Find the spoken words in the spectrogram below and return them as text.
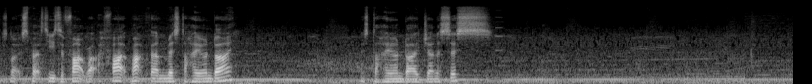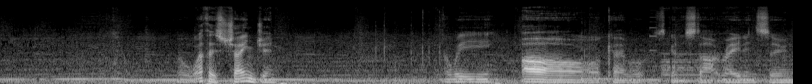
Was not expecting you to fight back, fight back then, Mr. Hyundai. Mr. Hyundai Genesis. Weather's changing. Are we... Oh, okay, well, it's going to start raining soon.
